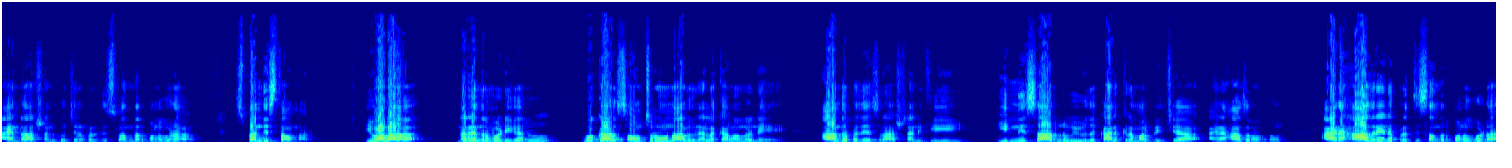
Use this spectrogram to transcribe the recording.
ఆయన రాష్ట్రానికి వచ్చిన ప్రతి సందర్భంలో కూడా స్పందిస్తూ ఉన్నారు. ఇవాళ నరేంద్ర మోడీ గారు ఒక సంవత్సరం నాలుగు నెలల కాలంలోనే ఆంధ్రప్రదేశ్ రాష్ట్రానికి ఇన్నిసార్లు వివిధ కార్యక్రమాల రీత్యా ఆయన హాజరవుతాం. ఆయన హాజరైన ప్రతి సందర్భంలో కూడా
